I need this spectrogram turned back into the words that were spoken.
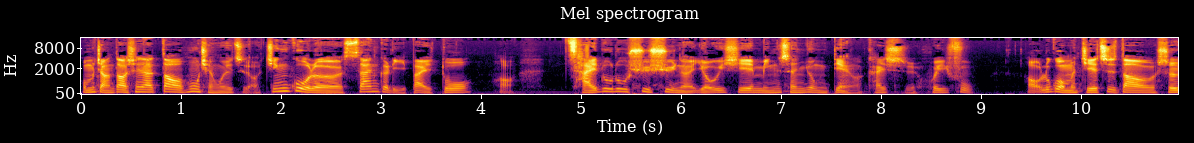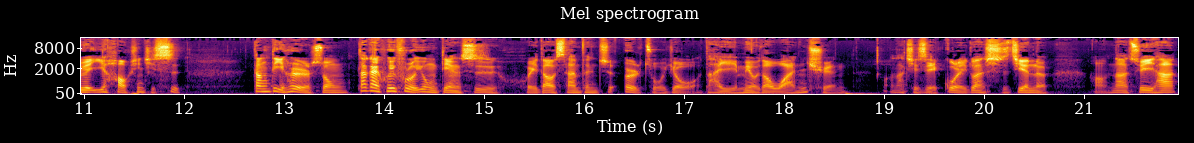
我们讲到现在到目前为止哦，经过了三个礼拜多哦，才陆陆续续呢有一些民生用电啊开始恢复。哦，如果我们截至到十二月一号星期四，当地赫尔松大概恢复了用电是回到三分之二左右哦，大概也没有到完全哦，那其实也过了一段时间了。好，那所以它。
